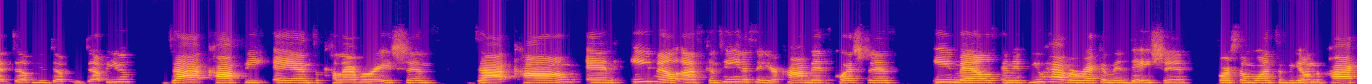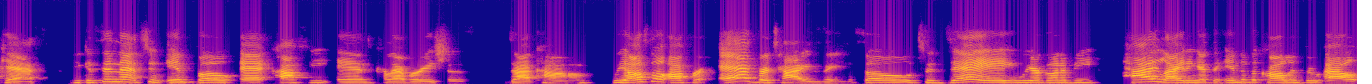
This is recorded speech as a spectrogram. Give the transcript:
at www.coffeeandcollaborations.com and email us. Continue to send your comments, questions, emails, and if you have a recommendation for someone to be on the podcast, you can send that to info at coffeeandcollaborations.com com. We also offer advertising. So today we are going to be highlighting at the end of the call and throughout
